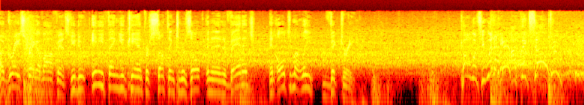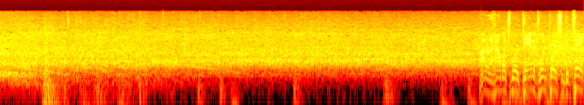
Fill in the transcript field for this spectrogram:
A great string of offense. You do anything you can for something to result in an advantage and ultimately victory. Cole, will she win it here? I think so. I don't know how much more damage one person could take.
